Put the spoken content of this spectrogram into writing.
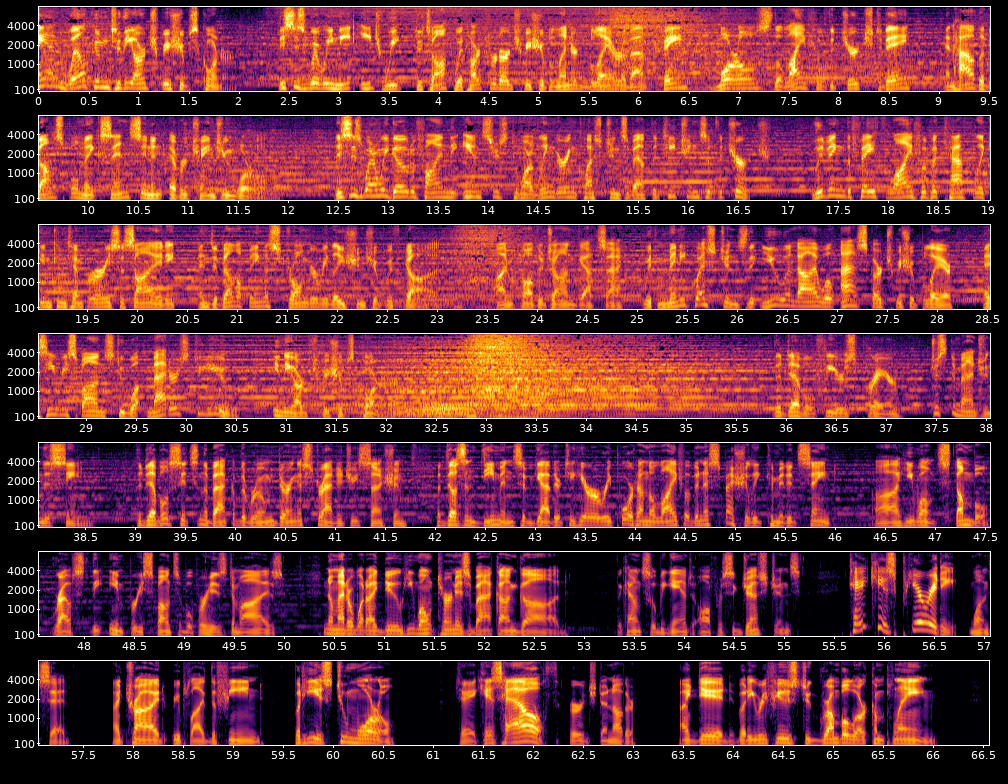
and welcome to the Archbishop's Corner. This is where we meet each week to talk with Hartford Archbishop Leonard Blair about faith, morals, the life of the church today, and how the gospel makes sense in an ever changing world. This is where we go to find the answers to our lingering questions about the teachings of the church, living the faith life of a Catholic in contemporary society, and developing a stronger relationship with God. I'm Father John Gatzak with many questions that you and I will ask Archbishop Blair as he responds to what matters to you in the Archbishop's Corner. The devil fears prayer. Just imagine this scene. The devil sits in the back of the room during a strategy session. A dozen demons have gathered to hear a report on the life of an especially committed saint. Ah, uh, he won't stumble, groused the imp responsible for his demise. No matter what I do, he won't turn his back on God. The council began to offer suggestions. Take his purity, one said. I tried, replied the fiend, but he is too moral. Take his health, urged another. I did, but he refused to grumble or complain.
